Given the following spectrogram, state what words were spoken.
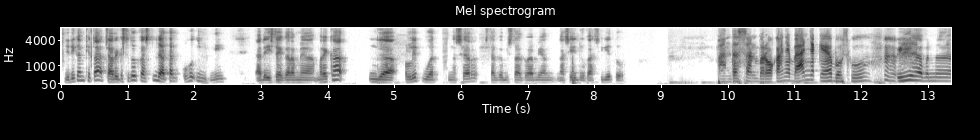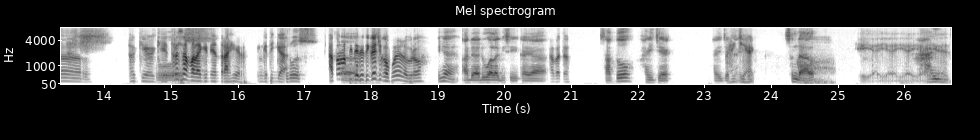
Jadi kan kita cari ke situ pasti datang, oh ini ada Instagramnya. Mereka nggak pelit buat nge-share Instagram Instagram yang ngasih edukasi gitu. Pantesan barokahnya banyak ya, bosku. iya bener. Oke, oke. Terus Terus- apa lagi nih yang terakhir? Yang ketiga. Terus Atau lebih eh, dari tiga juga boleh loh, Bro. iya ada dua lagi sih kayak Apa tuh? satu hijack, hijack, Hijack. sendal. Iya, iya, iya, iya. iya. hijack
